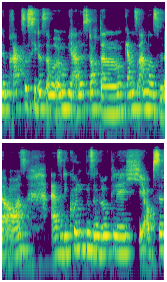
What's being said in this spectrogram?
der Praxis sieht es aber irgendwie alles doch dann ganz anders wieder aus. Also die Kunden sind wirklich, ob sie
